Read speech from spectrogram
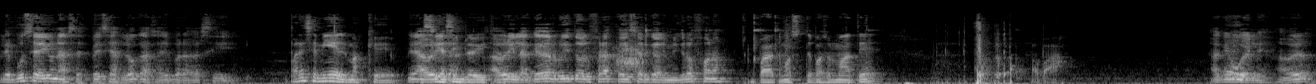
Le puse ahí unas especias locas ahí para ver si parece miel más que así abrila, a simple vista. abrila, que haga el ruido del frasco ahí cerca del micrófono. Para, te, paso- te paso el mate. Papá. ¿A qué huele? A ver.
